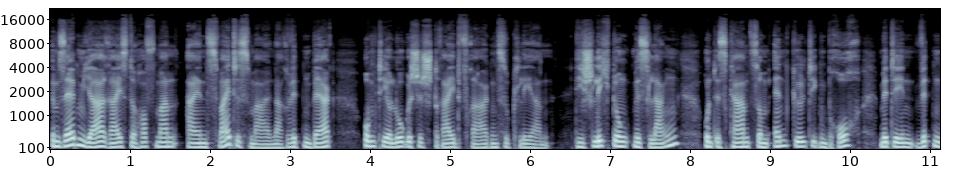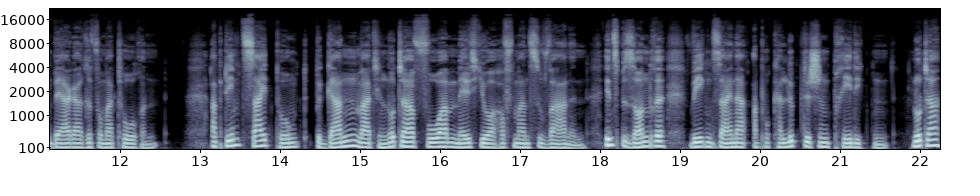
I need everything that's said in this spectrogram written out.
Im selben Jahr reiste Hoffmann ein zweites Mal nach Wittenberg, um theologische Streitfragen zu klären. Die Schlichtung misslang und es kam zum endgültigen Bruch mit den Wittenberger Reformatoren. Ab dem Zeitpunkt begann Martin Luther vor Melchior Hoffmann zu warnen, insbesondere wegen seiner apokalyptischen Predigten. Luther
